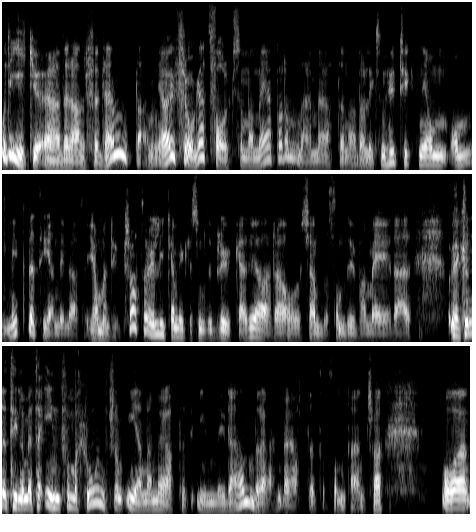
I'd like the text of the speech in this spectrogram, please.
Och det gick ju över all förväntan. Jag har ju frågat folk som var med på de där mötena då, liksom, hur tyckte ni om, om mitt beteende i mötet? Ja men du pratar ju lika mycket som du brukar göra och kände som du var med i där. Och jag kunde till och med ta information från ena mötet in i det andra mötet och sånt där. Så och,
